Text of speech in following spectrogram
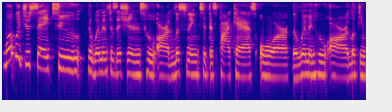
what would you say to the women physicians who are listening to this podcast or the women who are looking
